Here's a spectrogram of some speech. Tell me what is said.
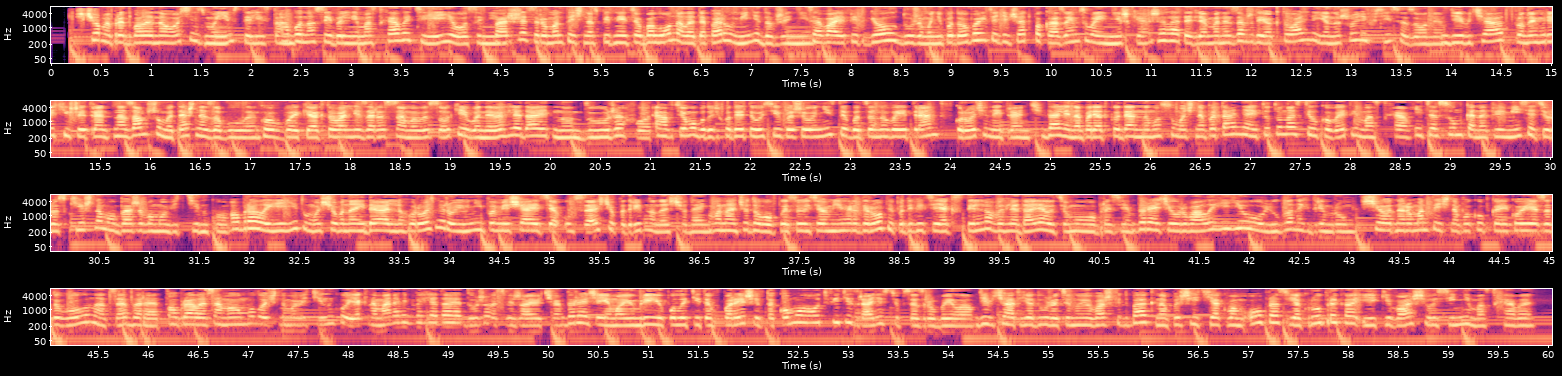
Що ми придбали на осінь з моїм стилістом або носибельні мастхеви цієї осені. Перше це романтична спідниця балон, але тепер у міні довжині. Це It Girl, дуже мені подобається. Дівчат показуємо свої ніжки. Жилети для мене завжди актуальні. Я ношу їх всі сезони. Дівчат про найгарячіший тренд на замшу ми теж не забули. Ковбойки актуальні зараз саме високі, і вони виглядають ну дуже хот. А в цьому будуть ходити усі фешіоністи, бо це новий тренд, вкорочений тренд. Далі на порядку денному сумочне питання, і тут у нас цілковитий must-have. І ця сумка на півмісяць у розкішному бежевому відтінку. Обрали її, тому що вона ідеального розміру і в ній поміщається усе, що потрібно на щодень. Вона чудово вписується у мій гардероб і подивіться, як стильно виглядає у цьому образі. До речі, урвали її у улюблених Dream Room. Ще одна романтична покупка, якою я задоволена, це берет. Обрали саме у молочному відтінку. Як на мене, він виглядає дуже освіжаюче. До речі, я маю мрію полетіти в Париж і в такому аутфіті з радістю все зробила. Дівчат, я дуже ціную ваш фідбек. Напишіть, як вам образ, як рубрика і які ваші осінні мастхеви.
